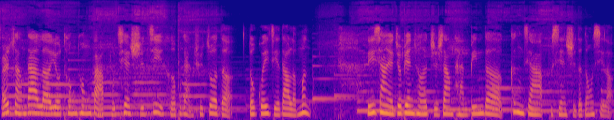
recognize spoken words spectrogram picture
而长大了，又通通把不切实际和不敢去做的都归结到了梦，理想也就变成了纸上谈兵的更加不现实的东西了。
